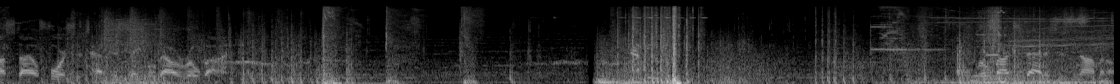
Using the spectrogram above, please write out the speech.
Hostile forces have disabled our robot. Robot status is nominal.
